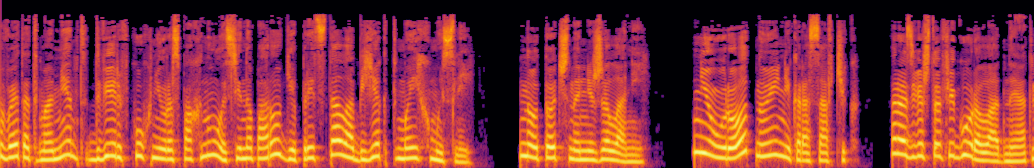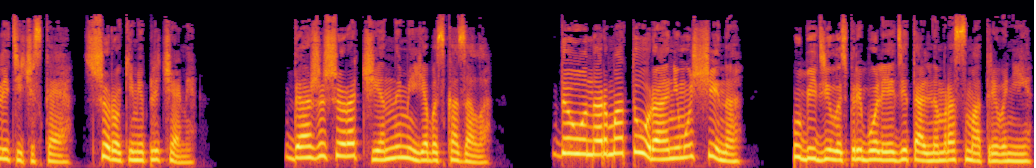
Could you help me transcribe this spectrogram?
В этот момент дверь в кухню распахнулась, и на пороге предстал объект моих мыслей. Но точно не желаний. Не урод, но и не красавчик. Разве что фигура ладная, атлетическая, с широкими плечами. Даже широченными, я бы сказала. «Да он арматура, а не мужчина», — убедилась при более детальном рассматривании.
